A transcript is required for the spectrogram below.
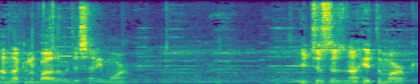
I'm not going to bother with this anymore. It just does not hit the mark.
